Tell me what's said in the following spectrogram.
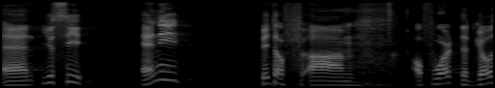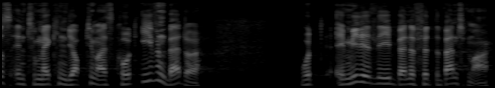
And you see any bit of, um, of work that goes into making the optimized code even better would immediately benefit the benchmark.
